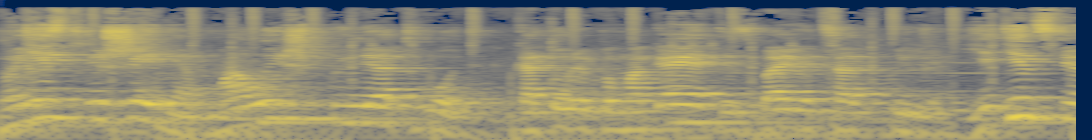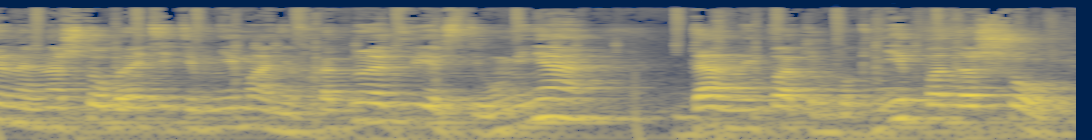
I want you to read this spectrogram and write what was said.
Но есть решение малыш пылеотвод, который помогает избавиться от пыли. Единственное, на что обратите внимание, входное отверстие. У меня данный патрубок не подошел.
